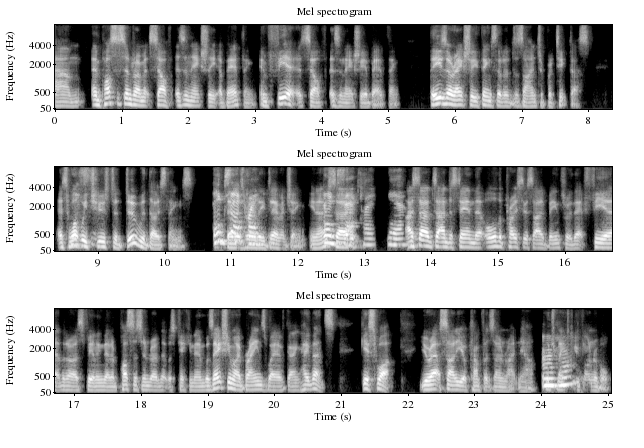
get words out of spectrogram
um, imposter syndrome itself isn't actually a bad thing, and fear itself isn't actually a bad thing. These are actually things that are designed to protect us. It's what yes. we choose to do with those things exactly. that is really damaging. You know, exactly. So yeah. I started to understand that all the process I'd been through, that fear that I was feeling, that imposter syndrome that was kicking in, was actually my brain's way of going, "Hey, Vince, guess what? You're outside of your comfort zone right now, which mm-hmm. makes you vulnerable.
